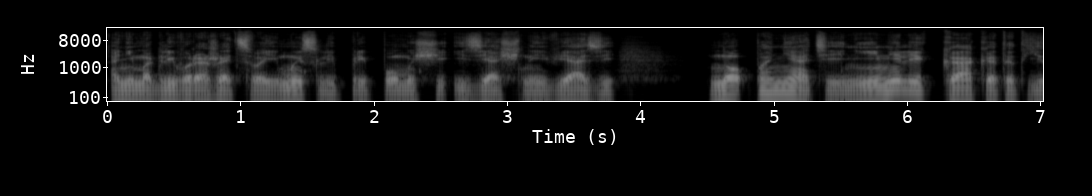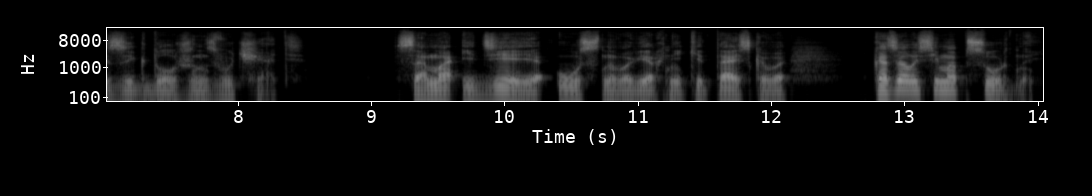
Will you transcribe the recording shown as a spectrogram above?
Они могли выражать свои мысли при помощи изящной вязи, но понятия не имели, как этот язык должен звучать. Сама идея устного верхнекитайского казалась им абсурдной.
